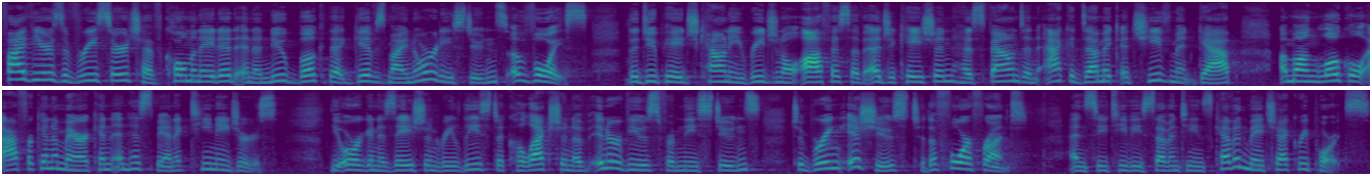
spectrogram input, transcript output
Five years of research have culminated in a new book that gives minority students a voice. The DuPage County Regional Office of Education has found an academic achievement gap among local African American and Hispanic teenagers. The organization released a collection of interviews from these students to bring issues to the forefront. NCTV 17's Kevin Machak reports.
